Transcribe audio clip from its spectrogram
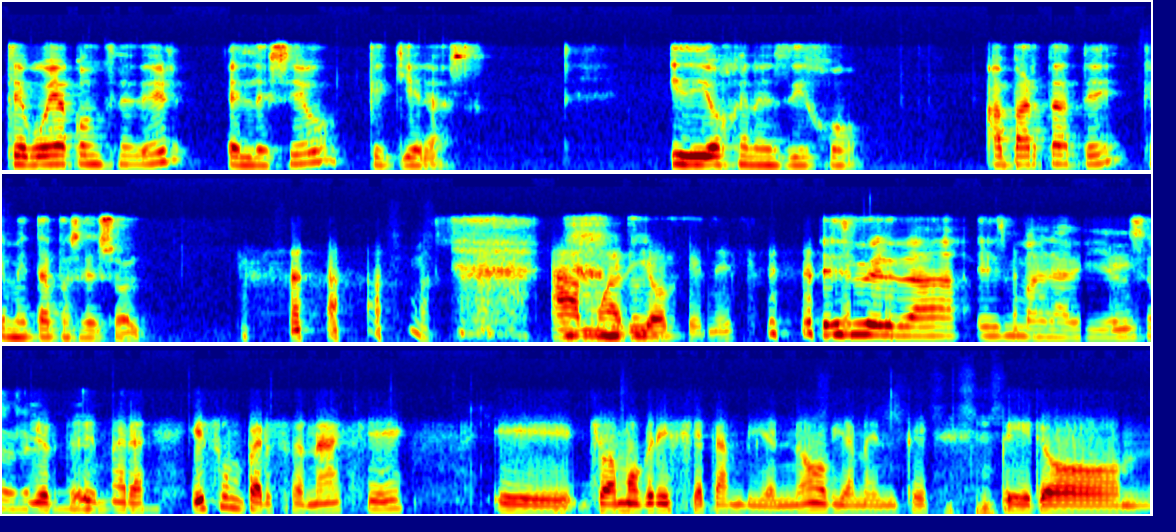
te voy a conceder el deseo que quieras. Y Diógenes dijo, apártate que me tapas el sol. Amo a Diógenes. Es verdad, es maravilloso. es un personaje eh, yo amo Grecia también, ¿no? Obviamente, pero mm,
